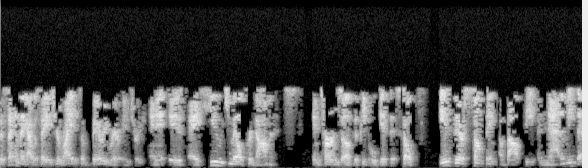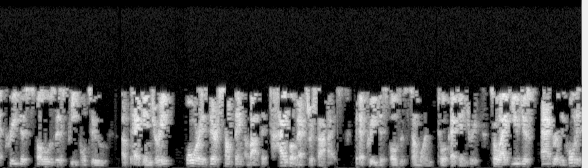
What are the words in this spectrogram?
The second thing I would say is you're right. It's a very rare injury and it is a huge male predominance in terms of the people who get this. So is there something about the anatomy that predisposes people to a pec injury? Or is there something about the type of exercise that predisposes someone to a pec injury? So like you just accurately quoted,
